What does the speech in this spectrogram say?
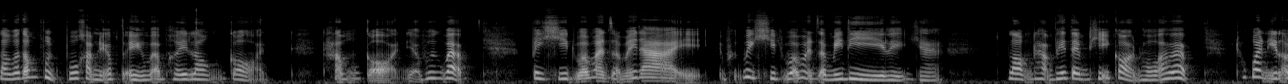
เราก็ต้องฝึกพูดคำนี้กับตัวเองแบบเฮ้ยลองก่อนทำก่อนอย่าเพิ่งแบบไปคิดว่ามันจะไม่ได้เพิ่งไปคิดว่ามันจะไม่ดีอะไรอย่างเงี้ยลองทำให้เต็มที่ก่อน เพราะว่าแบบทุกวันนี้เรา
